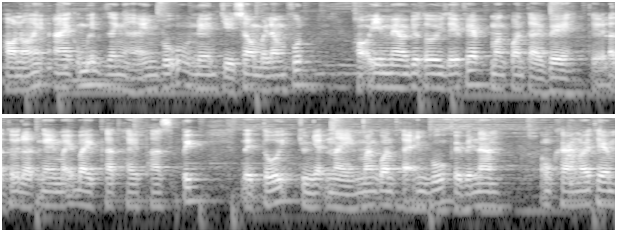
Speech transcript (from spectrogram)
Họ nói ai cũng biết danh Hải Anh Vũ nên chỉ sau 15 phút họ email cho tôi giấy phép mang quan tài về thế là tôi đặt ngay máy bay Cathay Pacific để tối chủ nhật này mang quan tài anh Vũ về Việt Nam ông Khang nói thêm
